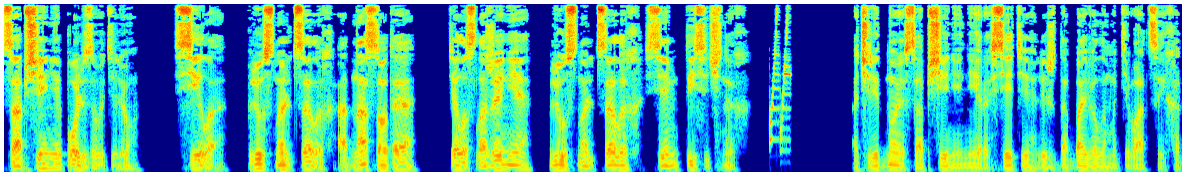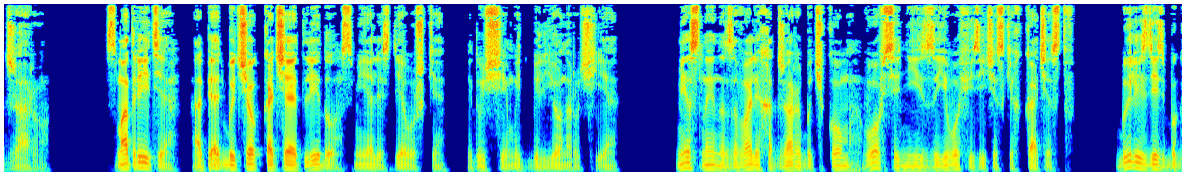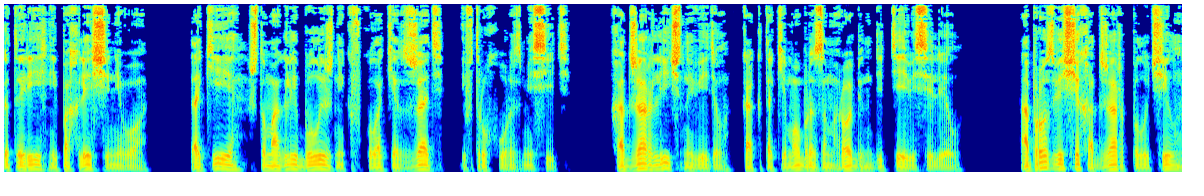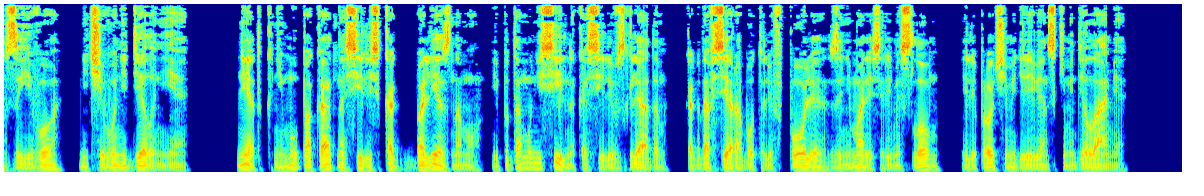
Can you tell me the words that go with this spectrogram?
Сообщение пользователю. Сила плюс 0,1 сотая, телосложение плюс 0,7 тысячных. Очередное сообщение нейросети лишь добавило мотивации Хаджару. «Смотрите, опять бычок качает Лиду», — смеялись девушки, идущие мыть белье на ручье. Местные называли Хаджара бычком вовсе не из-за его физических качеств. Были здесь богатыри и похлеще него. Такие, что могли булыжник в кулаке сжать и в труху размесить. Хаджар лично видел, как таким образом Робин детей веселил. А прозвище Хаджар получил за его «ничего не делание». Нет, к нему пока относились как к болезному и потому не сильно косили взглядом, когда все работали в поле, занимались ремеслом или прочими деревенскими делами.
